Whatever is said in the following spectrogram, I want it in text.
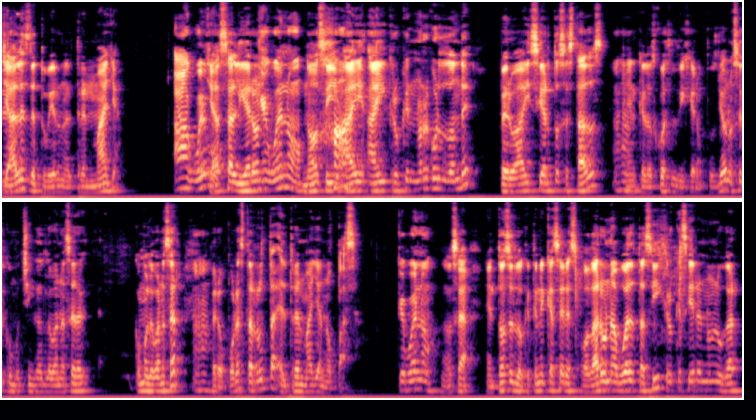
Ya les detuvieron el tren Maya. Ah, huevo. Ya salieron. Qué bueno. No, sí, hay, hay, creo que no recuerdo dónde, pero hay ciertos estados en que los jueces dijeron, pues yo no sé cómo chingas lo van a hacer, cómo le van a hacer, pero por esta ruta el tren Maya no pasa. Qué bueno. O sea, entonces lo que tiene que hacer es o dar una vuelta así, creo que si era en un lugar,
